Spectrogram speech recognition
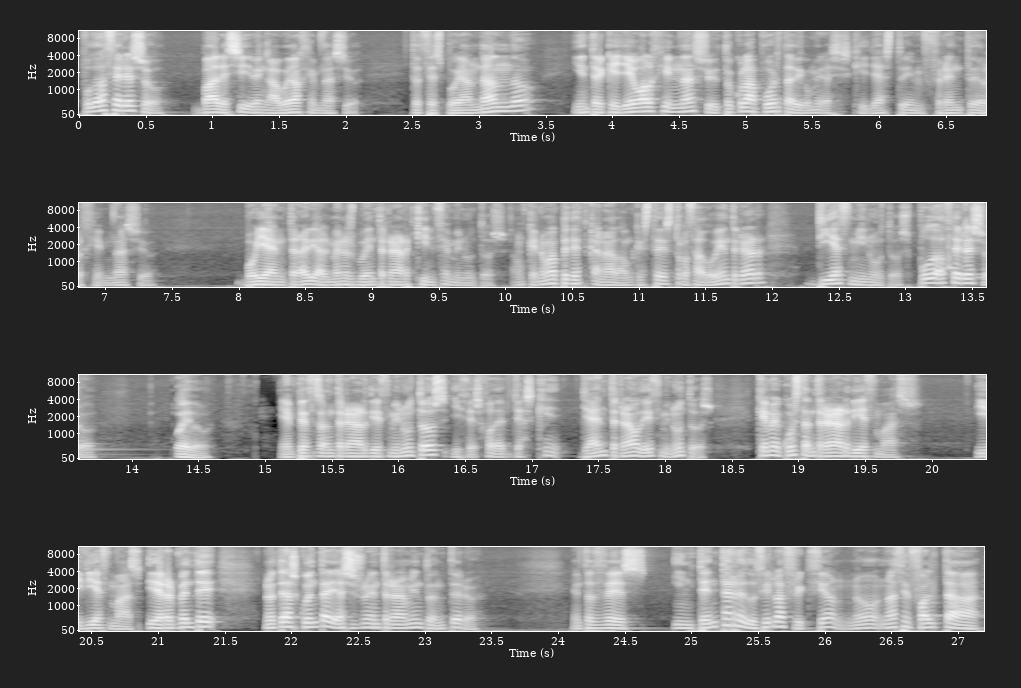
¿Puedo hacer eso? Vale, sí, venga, voy al gimnasio. Entonces voy andando y entre que llego al gimnasio y toco la puerta, digo, mira, si es que ya estoy enfrente del gimnasio. Voy a entrar y al menos voy a entrenar 15 minutos. Aunque no me apetezca nada, aunque esté destrozado, voy a entrenar 10 minutos. ¿Puedo hacer eso? Puedo. Y empiezas a entrenar 10 minutos y dices, joder, ya es que ya he entrenado 10 minutos. ¿Qué me cuesta entrenar 10 más? Y 10 más. Y de repente no te das cuenta y ya es un entrenamiento entero. Entonces, intenta reducir la fricción. No, no hace falta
